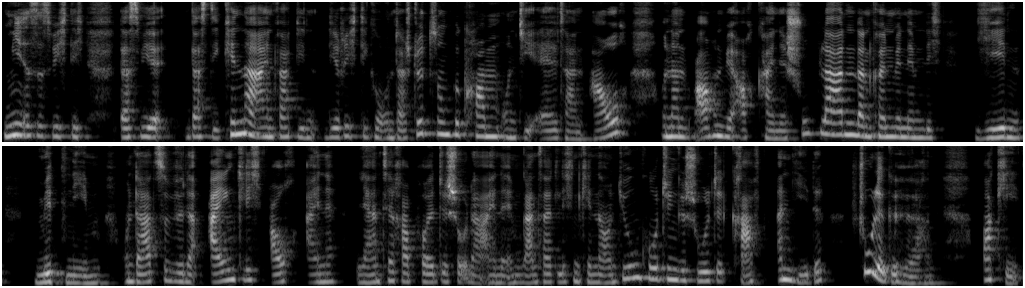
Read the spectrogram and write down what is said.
Mir ist es wichtig, dass wir, dass die Kinder einfach die, die richtige Unterstützung bekommen und die Eltern auch. Und dann brauchen wir auch keine Schubladen. Dann können wir nämlich jeden mitnehmen. Und dazu würde eigentlich auch eine lerntherapeutische oder eine im ganzheitlichen Kinder- und Jugendcoaching geschulte Kraft an jede Schule gehören. Okay,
